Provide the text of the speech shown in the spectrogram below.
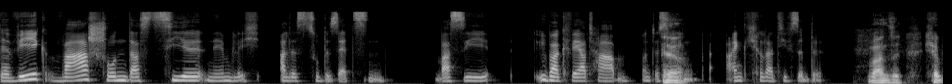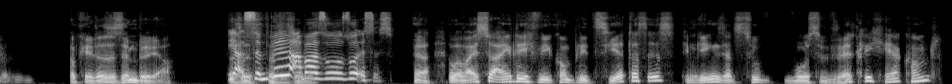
der Weg war schon das Ziel, nämlich alles zu besetzen, was sie überquert haben. Und deswegen eigentlich relativ simpel. Wahnsinn. Ich habe, okay, das ist simpel, ja. Das ja, ist- simpel, ist aber so, so ist es. Ja, aber weißt du eigentlich, wie kompliziert das ist, im Gegensatz zu, wo es wirklich herkommt?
